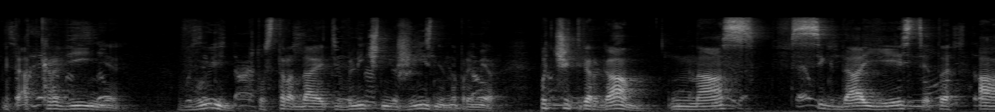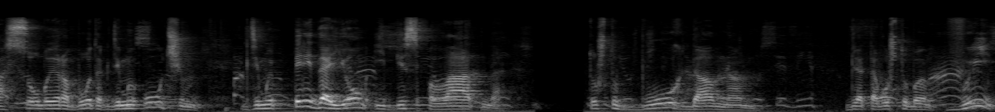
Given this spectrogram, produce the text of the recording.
Это откровение. Вы, кто страдаете в личной жизни, например, по четвергам у нас всегда есть эта особая работа, где мы учим, где мы передаем и бесплатно то, что Бог дал нам, для того, чтобы вы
